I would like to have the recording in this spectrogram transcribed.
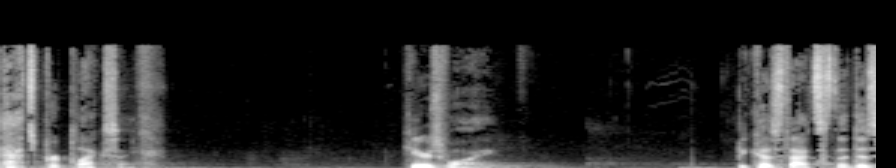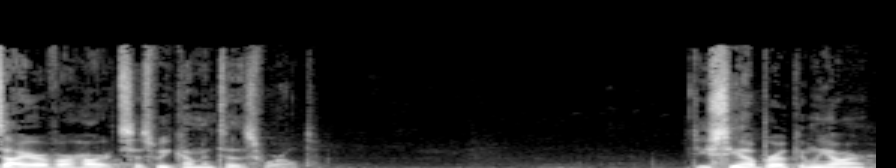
That's perplexing. Here's why because that's the desire of our hearts as we come into this world. Do you see how broken we are?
